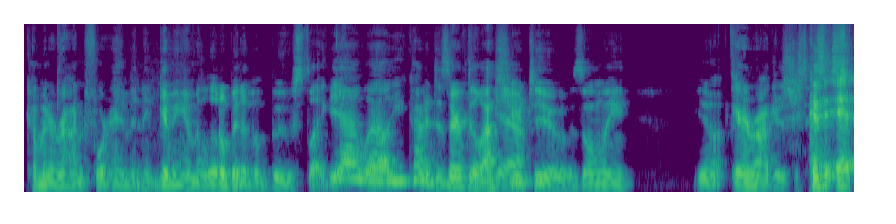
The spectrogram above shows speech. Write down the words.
coming around for him and it giving him a little bit of a boost. Like, yeah, well, you kind of deserved it last Yeah. year too. It was only, you know, Aaron Rodgers just Because it,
